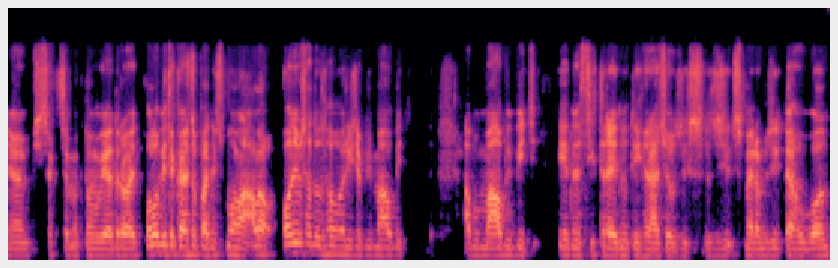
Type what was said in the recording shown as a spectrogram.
neviem, či sa chceme k tomu vyjadrovať. Bolo by to každopádne smola, ale o ňom sa dosť hovorí, že by mal byť, alebo mal by byť jeden z tých tradenutých hráčov z, z, smerom z Utahu von.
